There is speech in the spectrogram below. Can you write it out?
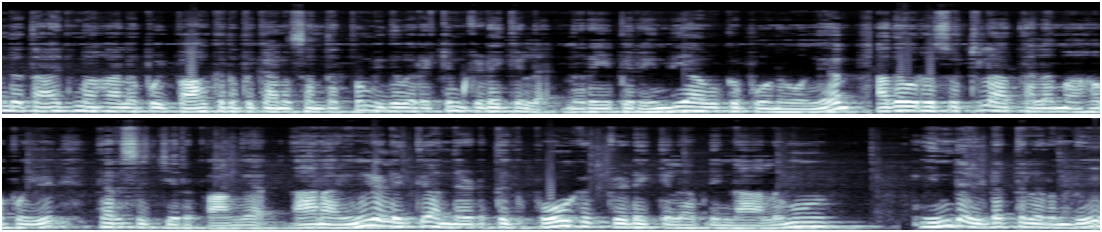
அந்த தாஜ்மஹாலை போய் பார்க்கறதுக்கான சந்தர்ப்பம் இது வரைக்கும் கிடைக்கல. நிறைய பேர் இந்தியாவுக்கு போனவங்க அதை ஒரு சுற்றுலா தலமாக போய் தரிசிச்சிருப்பாங்க. ஆனால் எங்களுக்கு அந்த இடத்துக்கு போக கிடைக்கல அப்படின்னாலும் இந்த இடத்திலிருந்து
